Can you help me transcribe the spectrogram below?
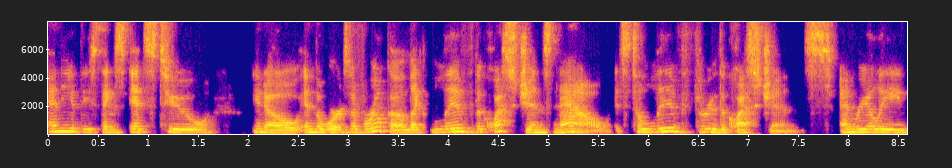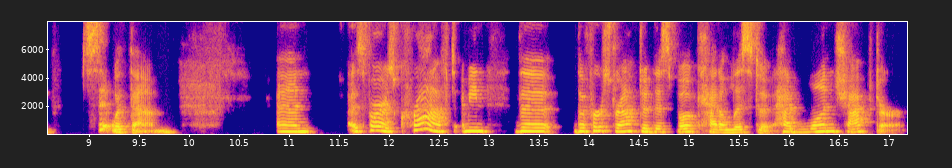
any of these things it's to you know, in the words of Rilke, like live the questions now. It's to live through the questions and really sit with them. And as far as craft, I mean, the the first draft of this book had a list of had one chapter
